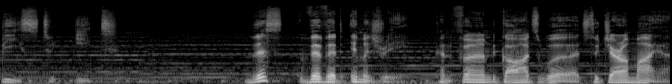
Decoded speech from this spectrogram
beasts to eat. This vivid imagery confirmed God's words to Jeremiah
